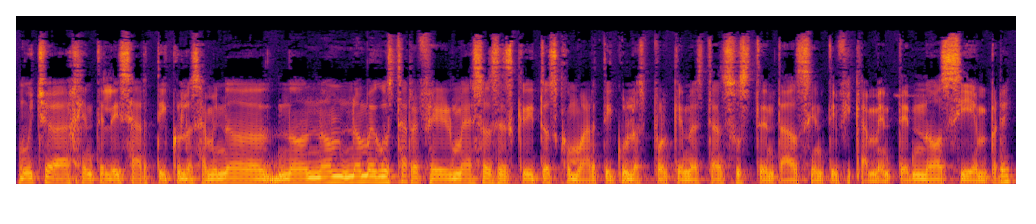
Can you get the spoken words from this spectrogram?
Mucha gente le dice artículos. A mí no, no, no, no me gusta referirme a esos escritos como artículos porque no están sustentados científicamente, no siempre.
